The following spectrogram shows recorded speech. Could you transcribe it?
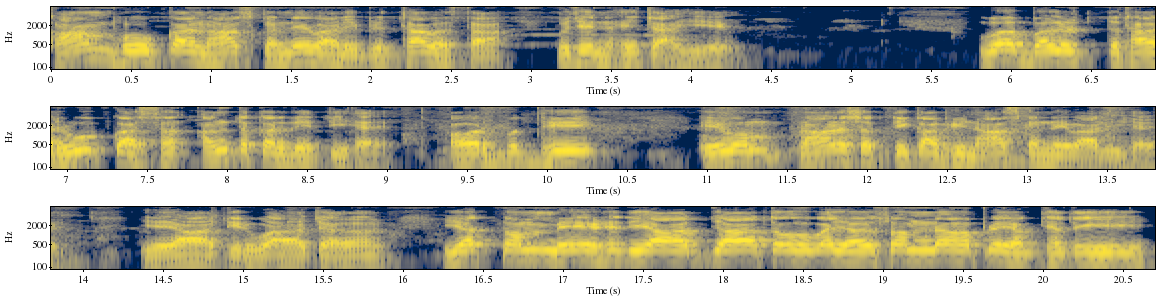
काम भोग का नाश करने वाली वृद्धावस्था मुझे नहीं चाहिए। वह बल तथा रूप का अंत कर देती है। और बुद्धि एवं प्राण शक्ति का भी नाश करने वाली है। ये तिरुवाच। यम मे हृदयाजातो वय स्व न प्रयक्षति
